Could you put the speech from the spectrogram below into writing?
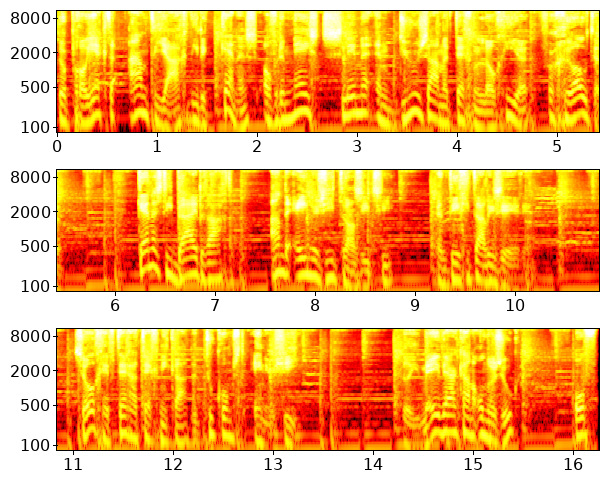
Door projecten aan te jagen die de kennis over de meest slimme en duurzame technologieën vergroten. Kennis die bijdraagt aan de energietransitie en digitalisering. Zo geeft Terra Technica de toekomst energie. Wil je meewerken aan onderzoek? Of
